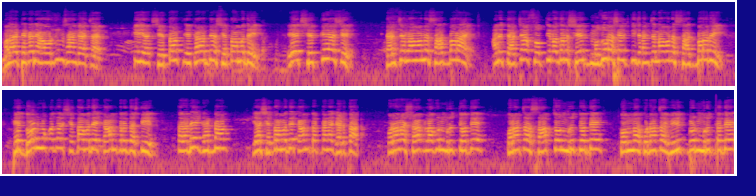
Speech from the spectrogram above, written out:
मला या ठिकाणी आवर्जून सांगायचं आहे की शेतात एखाद्या शेतामध्ये एक शेतकरी असेल त्यांच्या नावानं सातबारा आहे आणि त्याच्या सोबतीला जर शेत मजूर असेल की ज्यांच्या नावानं सातबारा नाही हे दोन लोक जर शेतामध्ये काम करत असतील तर अनेक घटना या शेतामध्ये काम करताना घडतात. कोणाला शॉक लागून मृत्यू होते कोणाचा साप चावून मृत्यू होते कोणाचा विहिरीत पडून मृत्यू होते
